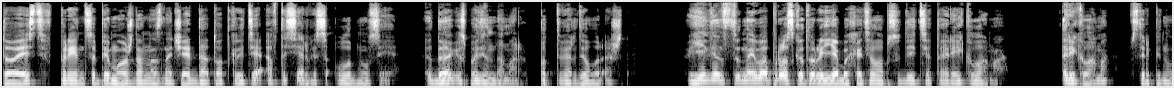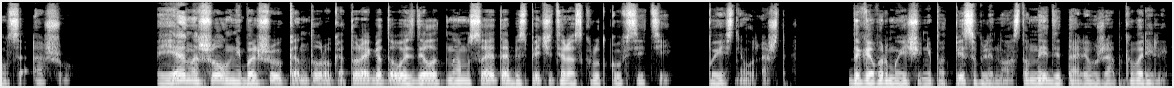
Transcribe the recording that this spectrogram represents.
«То есть, в принципе, можно назначать дату открытия автосервиса», — улыбнулся я. «Да, господин Дамар», — подтвердил Рашт. «Единственный вопрос, который я бы хотел обсудить, — это реклама». «Реклама?» — встрепенулся Ашу. «Я нашел небольшую контору, которая готова сделать нам сайт и обеспечить раскрутку в сети», — пояснил Рашт. Договор мы еще не подписывали, но основные детали уже обговорили.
